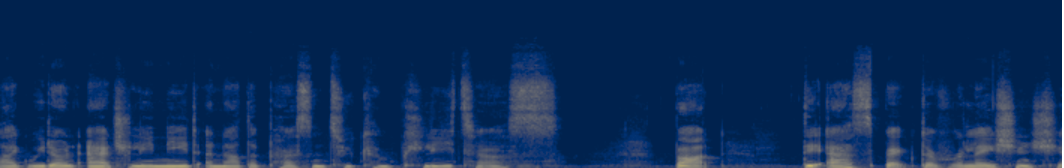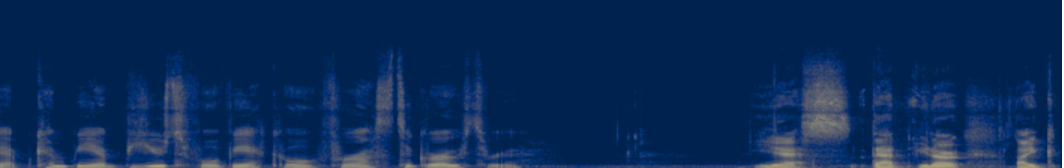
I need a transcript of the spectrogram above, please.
like we don't actually need another person to complete us, but the aspect of relationship can be a beautiful vehicle for us to grow through. Yes, that, you know, like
